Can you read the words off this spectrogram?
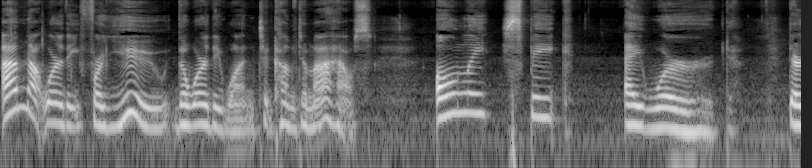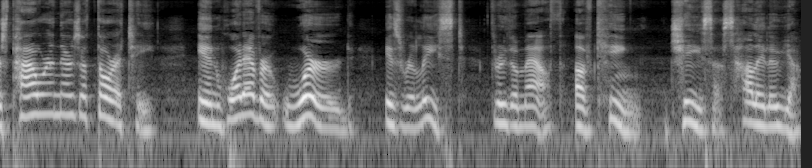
I'm not worthy for you, the worthy one, to come to my house. Only speak a word. There's power and there's authority in whatever word is released through the mouth of King Jesus. Hallelujah.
